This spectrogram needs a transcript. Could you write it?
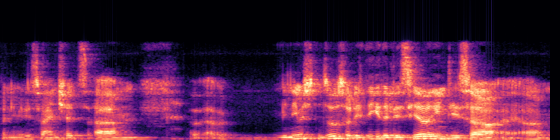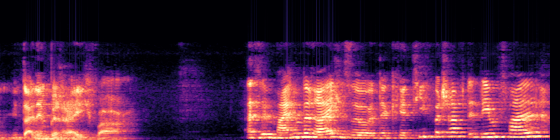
wenn ich mich das so einschätze. Ähm, äh, wie nimmst du so die Digitalisierung in, dieser, ähm, in deinem Bereich wahr? Also in meinem Bereich, also in der Kreativwirtschaft in dem Fall,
